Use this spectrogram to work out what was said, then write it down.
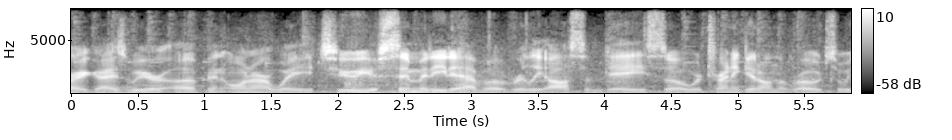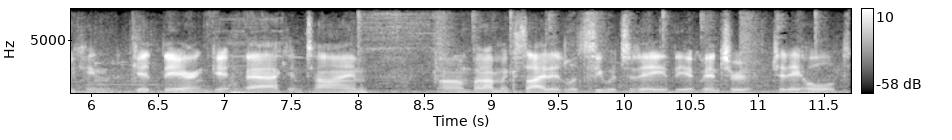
All right, guys, we are up and on our way to Yosemite to have a really awesome day. So we're trying to get on the road so we can get there and get back in time. Um, but I'm excited. Let's see what today, the adventure today holds.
